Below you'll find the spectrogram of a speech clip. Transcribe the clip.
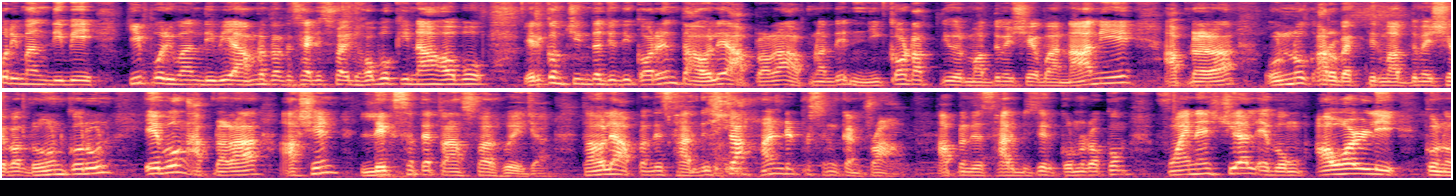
পরিমাণ দিবে, কি পরিমাণ দিবে, আমরা তাতে স্যাটিসফাইড হব কি না হব, এরকম চিন্তা যদি করেন, তাহলে আপনারা আপনাদের নিকট আত্মীয়র মাধ্যমে সেবা না নিয়ে আপনারা অন্য কারও ব্যক্তির মাধ্যমে সেবা গ্রহণ করুন এবং আপনারা আসেন লেক্সাতে ট্রান্সফার হয়ে যান। তাহলে আপনাদের সার্ভিসটা হান্ড্রেড পার্সেন্ট কনফার্ম আপনাদের সার্ভিসের কোনো রকম ফাইন্যান্সিয়াল এবং আওয়ারলি কোনো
